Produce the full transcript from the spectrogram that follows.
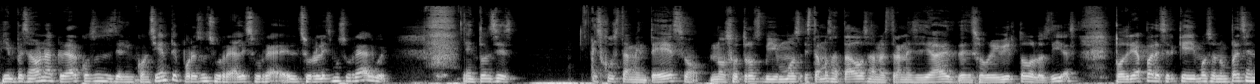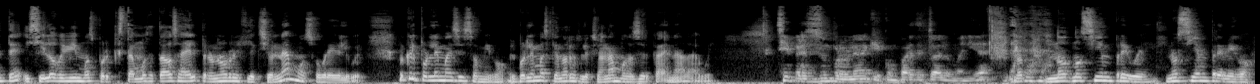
Y empezaron a crear cosas desde el inconsciente. Por eso el surreal es surreal, el surrealismo es surreal, güey. Entonces, es justamente eso. Nosotros vivimos, estamos atados a nuestra necesidad de, de sobrevivir todos los días. Podría parecer que vivimos en un presente, y sí lo vivimos porque estamos atados a él, pero no reflexionamos sobre él, güey. Creo que el problema es eso, amigo. El problema es que no reflexionamos acerca de nada, güey. Sí, pero ese es un problema que comparte toda la humanidad. No, no, no siempre, güey. No siempre, amigo.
